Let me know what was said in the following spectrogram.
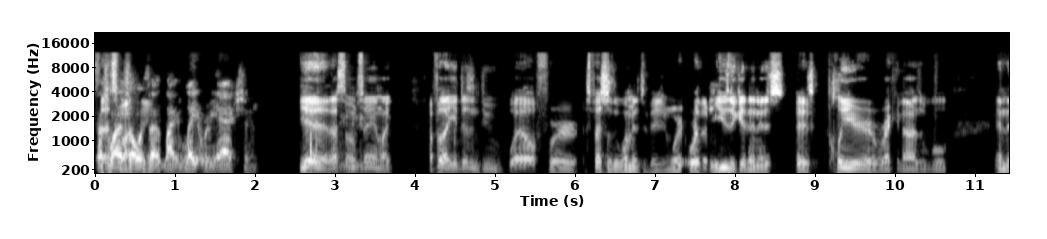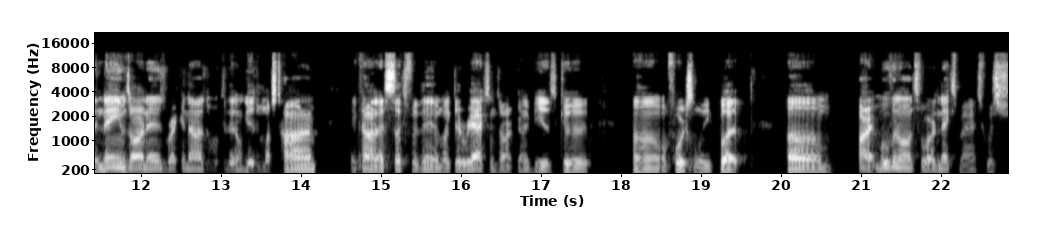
That's, That's why it's always thing. that like late reaction. Yeah, that's what I'm Mhm. saying. Like, I feel like it doesn't do well for, especially the women's division, where, where the music isn't as as clear or recognizable, and the names aren't as recognizable because they don't get as much time. It kind of sucks for them. Like their reactions aren't going to be as good, um, unfortunately. But um, all right, moving on to our next match, which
